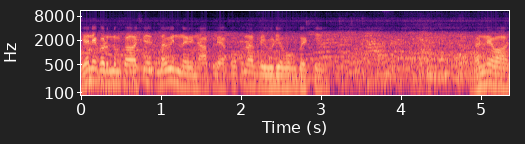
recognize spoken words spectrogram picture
जेणेकरून तुमका असे नवीन नवीन आपल्या कोकणातले व्हिडिओ बघू भेटतील. धन्यवाद.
